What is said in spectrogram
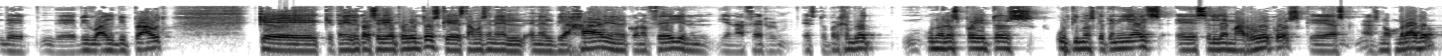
de, de Be Wild, Be Proud, que, que tenéis otra serie de proyectos que estamos en el, en el viajar y en el conocer y en, el- y en hacer esto. Por ejemplo, uno de los proyectos últimos que teníais es el de Marruecos, que has, has nombrado,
